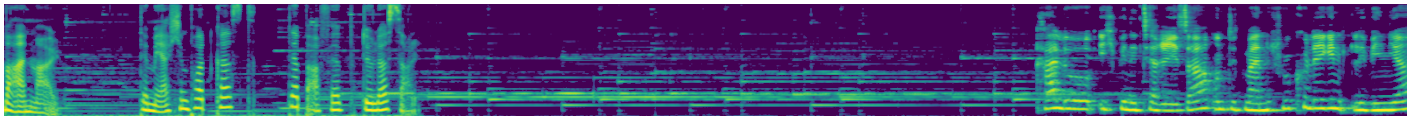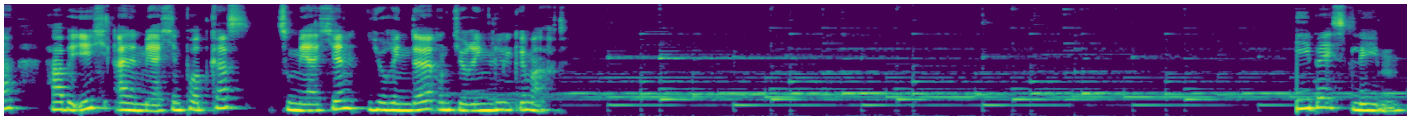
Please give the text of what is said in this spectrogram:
war einmal. Der Märchenpodcast der Bafeb de la Salle. Hallo, ich bin die Theresa und mit meiner Schulkollegin Levinia habe ich einen Märchenpodcast zu Märchen Jorinde und Joringel gemacht. Liebe ist Leben,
